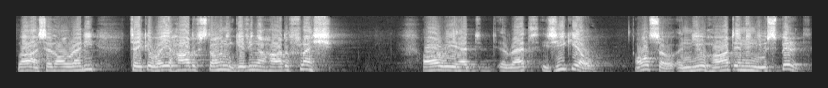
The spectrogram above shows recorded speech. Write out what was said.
Well, I said already, take away a heart of stone and giving a heart of flesh. Or we had read Ezekiel, also a new heart and a new spirit.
